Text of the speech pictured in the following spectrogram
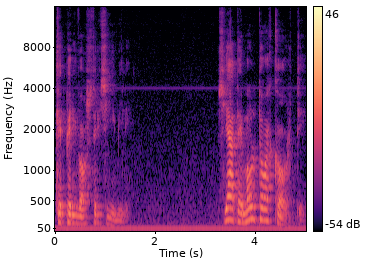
che per i vostri simili. Siate molto accorti,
